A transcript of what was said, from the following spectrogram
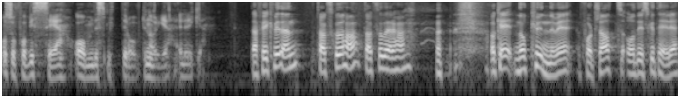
og så får vi se om det smitter over til Norge eller ikke. Der fikk vi den. Takk skal du ha. Takk skal dere ha. Ok, Nå kunne vi fortsatt å diskutere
